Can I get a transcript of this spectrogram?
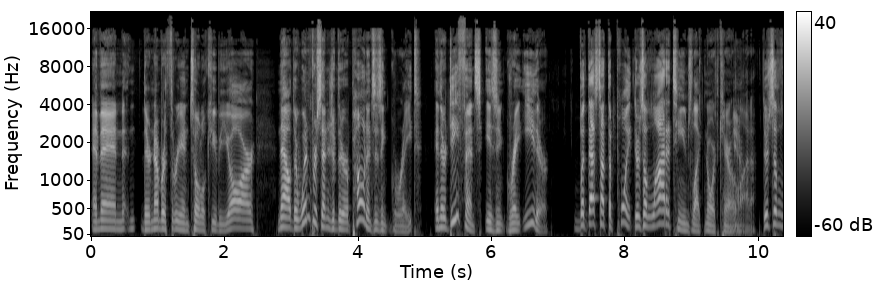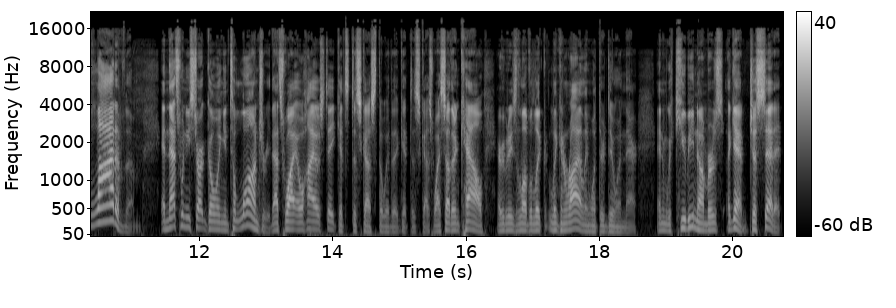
And then they're number three in total QBR. Now, their win percentage of their opponents isn't great, and their defense isn't great either. But that's not the point. There's a lot of teams like North Carolina. There's a lot of them. And that's when you start going into laundry. That's why Ohio State gets discussed the way they get discussed. Why Southern Cal, everybody's in love with Lincoln Riley and what they're doing there. And with QB numbers, again, just said it.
